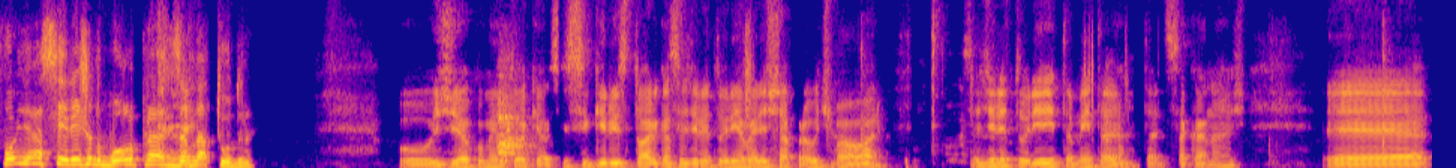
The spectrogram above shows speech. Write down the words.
foi a cereja do bolo para desandar tudo, né? O Jean comentou aqui, ó, se seguir o histórico, essa diretoria vai deixar para a última hora. Essa diretoria aí também tá, tá de sacanagem. É,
